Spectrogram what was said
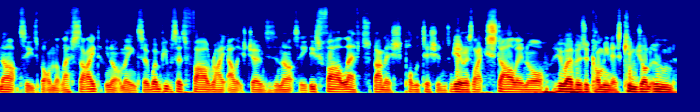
Nazis, but on the left side. You know what I mean? So when people says far right, Alex Jones is a Nazi. These far left Spanish politicians, you know, it's like Stalin or whoever's a communist, Kim Jong Un.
